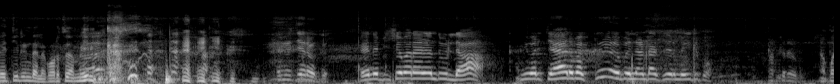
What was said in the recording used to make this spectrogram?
വെച്ചിട്ടുണ്ടല്ലോ കുറച്ച് അമേരിക്ക. പറയാനൊന്നുമില്ല നീ ഒരു ചേർ വെക്ക് പിന്നെ പോ. അപ്പൊ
